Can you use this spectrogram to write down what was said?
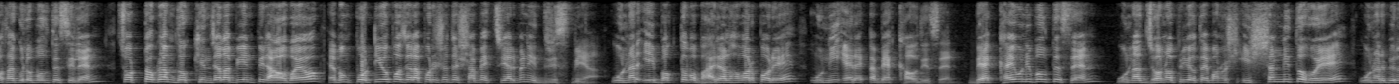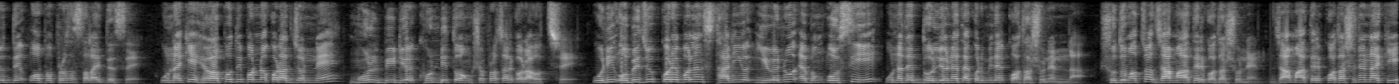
কথাগুলো বলতেছিলেন চট্টগ্রাম দক্ষিণ জেলা বিএনপির আহ্বায়ক এবং পটিয়া উপজেলা পরিষদের সাবেক চেয়ারম্যান ইদ্রিস মিয়া। উনার এই বক্তব্য ভাইরাল হওয়ার পরে উনি এর একটা ব্যাখ্যাও দিছেন। ব্যাখ্যায় উনি বলতেছেন, উনার জনপ্রিয়তায় মানুষ ঈর্ষান্বিত হয়ে উনার বিরুদ্ধে অপপ্রচার চালাইতেছে। উনাকে হেওয়া প্রতিপন্ন করার জন্য মূল ভিডিওর খণ্ডিত অংশ প্রচার করা হচ্ছে। উনি অভিযোগ করে বলেন স্থানীয় ইউএনও এবং ওসি ওনাদের দলীয় নেতাকর্মীদের কথা শুনেন না। শুধুমাত্র জামাতের কথা শুনেন। জামাতের কথা শুনে নাকি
